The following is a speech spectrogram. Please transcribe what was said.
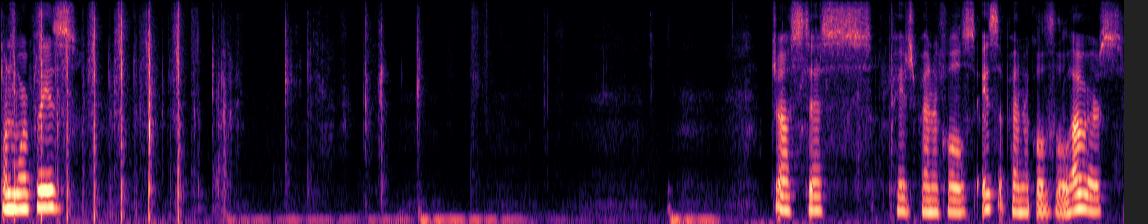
One more, please. Justice, Page of Pentacles, Ace of Pentacles, the Lovers.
